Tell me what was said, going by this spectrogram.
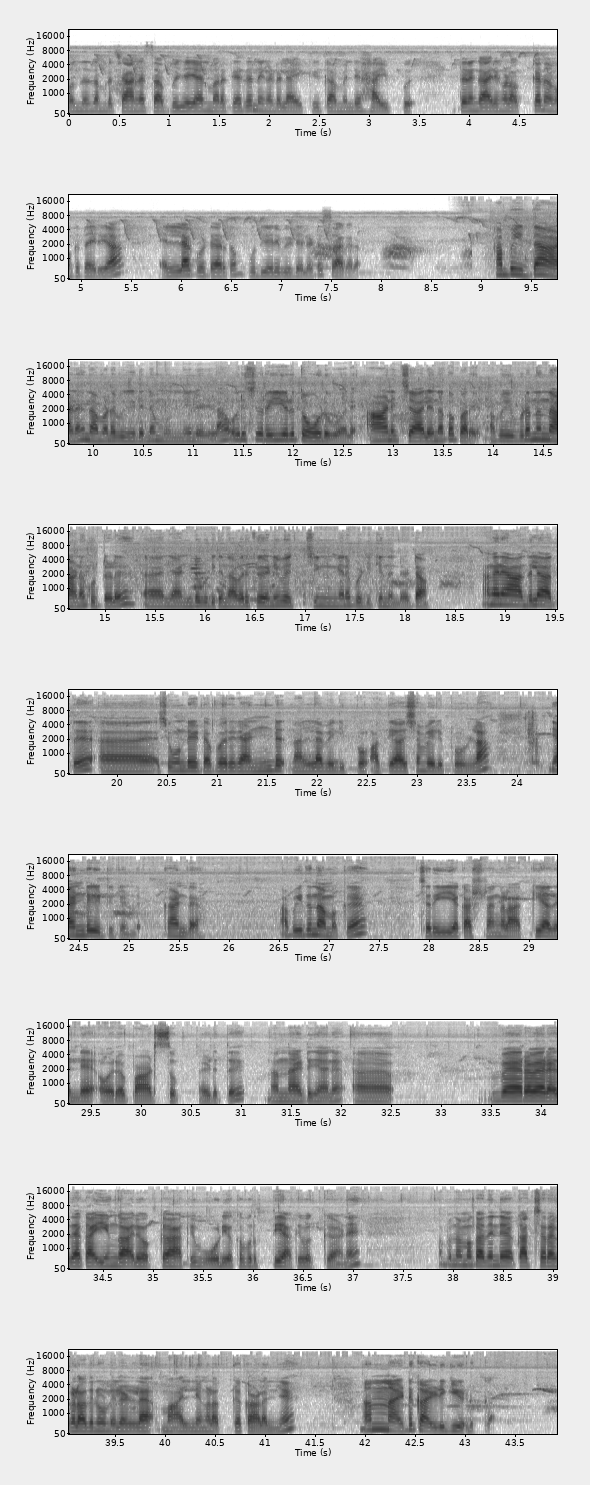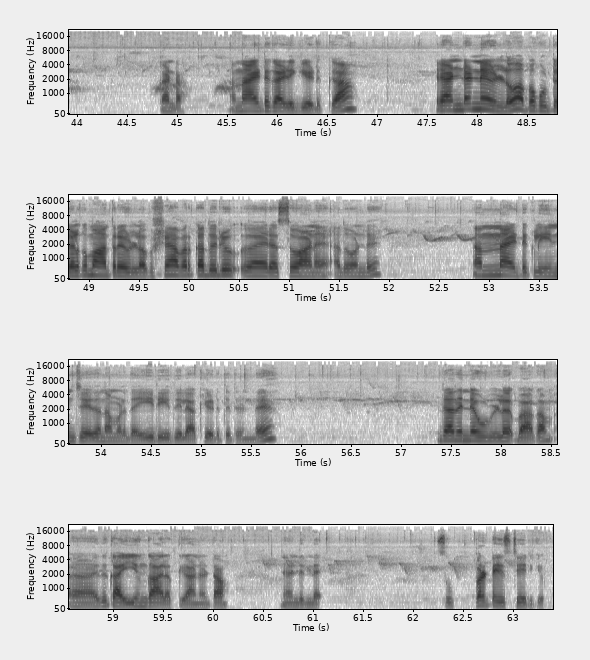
ഒന്ന് നമ്മുടെ ചാനൽ സബ് ചെയ്യാൻ മറക്കരുത്. നിങ്ങളുടെ ലൈക്ക് കമന്റ് ഹൈപ്പ് ഇത്തരം കാര്യങ്ങളൊക്കെ നമുക്ക് തരിക. എല്ലാ കൂട്ടുകാർക്കും പുതിയൊരു വീഡിയോയിലോട്ട് സ്വാഗതം. അപ്പോൾ ഇതാണ് നമ്മുടെ വീടിന്റെ മുന്നിലുള്ള ഒരു ചെറിയൊരു തോട് പോലെ ആണിച്ചാൽ എന്നൊക്കെ പറയും. അപ്പോൾ ഇവിടെ നിന്നാണ് കുട്ടികൾ ഞണ്ട് പിടിക്കുന്നത്. അവർ കെണി വെച്ച് ഇങ്ങനെ പിടിക്കുന്നുണ്ട് കേട്ടോ. അങ്ങനെ അതിനകത്ത് ചൂണ്ടയിട്ടപ്പോൾ ഒരു രണ്ട് നല്ല വലിപ്പം അത്യാവശ്യം വലിപ്പമുള്ള ഞണ്ട് കിട്ടിയിട്ടുണ്ട്. കണ്ടേ? അപ്പോൾ ഇത് നമുക്ക് ചെറിയ കഷ്ണങ്ങളാക്കി അതിന്റെ ഓരോ പാർട്സും എടുത്ത് നന്നായിട്ട് ഞാൻ വേറെ വേറെ അതായത് കൈയും കാലും ഒക്കെ ആക്കി ബോഡിയൊക്കെ വൃത്തിയാക്കി വെക്കുകയാണ്. അപ്പോൾ നമുക്കതിന്റെ കച്ചറകൾ അതിനുള്ളിലുള്ള മാലിന്യങ്ങളൊക്കെ കളഞ്ഞ് നന്നായിട്ട് കഴുകിയെടുക്കുക. കണ്ടോ? നന്നായിട്ട് കഴുകിയെടുക്കുക. രണ്ടെണ്ണേ ഉള്ളൂ. അപ്പോൾ കുട്ടികൾക്ക് മാത്രമേ ഉള്ളൂ. പക്ഷേ അവർക്കതൊരു രസമാണ്. അതുകൊണ്ട് നന്നായിട്ട് ക്ലീൻ ചെയ്ത് നമ്മളിത് ഈ രീതിയിലാക്കി എടുത്തിട്ടുണ്ട്. ഇതതിന്റെ ഉള്ള് ഭാഗം ഇത് കൈയും കാലൊക്കെയാണ് കേട്ടോ ഞണ്ടിന്റെ സൂപ്പർ ടേസ്റ്റി ആയിരിക്കും.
